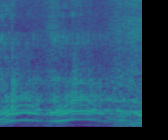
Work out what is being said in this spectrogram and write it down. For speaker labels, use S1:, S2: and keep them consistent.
S1: No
